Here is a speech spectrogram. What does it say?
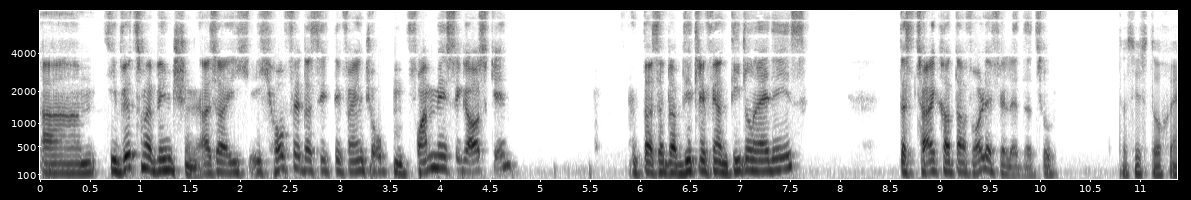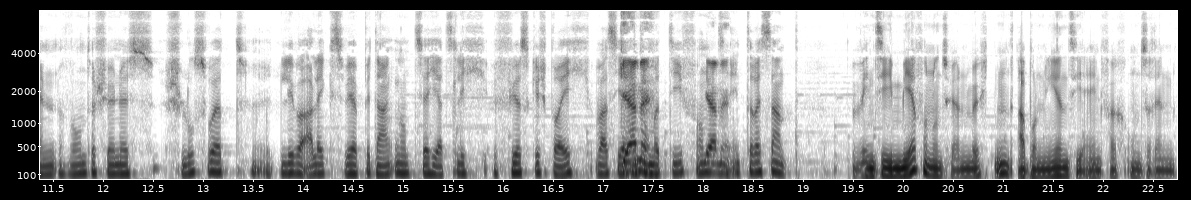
Ähm, ich würde es mir wünschen. Also ich, ich hoffe, dass sich die French Open formmäßig ausgehen, dass er da wirklich für einen Titel ready ist. Das Zeug hat er auf alle Fälle dazu. Das ist doch ein wunderschönes Schlusswort. Lieber Alex, wir bedanken uns sehr herzlich fürs Gespräch. War sehr Gerne. informativ und Gerne. interessant. Wenn Sie mehr von uns hören möchten, abonnieren Sie einfach unseren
